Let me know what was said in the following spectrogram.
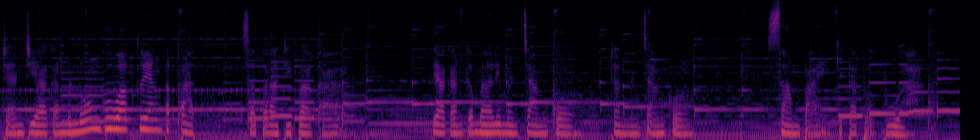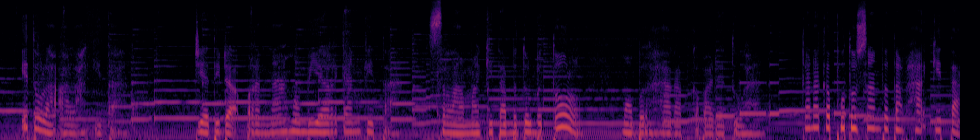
Dan dia akan menunggu waktu yang tepat setelah dibakar. Dia akan kembali mencangkul dan mencangkul sampai kita berbuah. Itulah Allah kita. Dia tidak pernah membiarkan kita selama kita betul-betul mau berharap kepada Tuhan. Karena keputusan tetap hak kita.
